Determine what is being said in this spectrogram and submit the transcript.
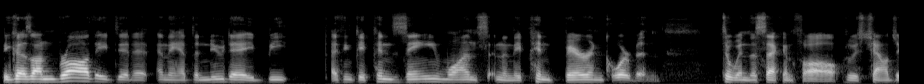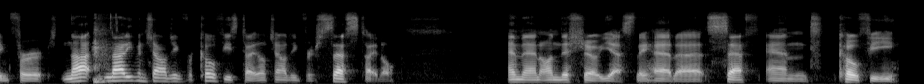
Because on Raw they did it and they had the New Day beat I think they pinned Zayn once and then they pinned Baron Corbin to win the second fall, who is challenging for not not even challenging for Kofi's title, challenging for Seth's title. And then on this show, yes, they had uh, Seth and Kofi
